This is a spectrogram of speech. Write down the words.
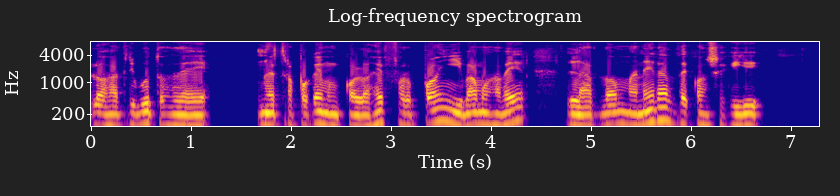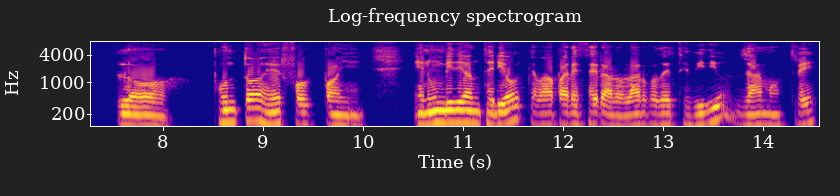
los atributos de nuestros Pokémon con los effort points y vamos a ver las dos maneras de conseguir los puntos effort points. En un vídeo anterior que va a aparecer a lo largo de este vídeo ya mostré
